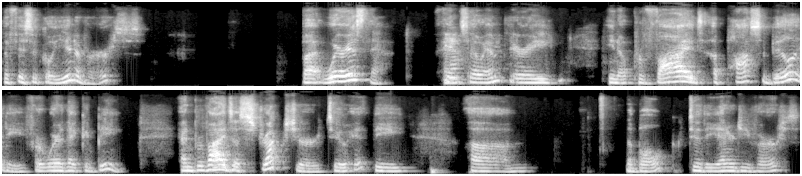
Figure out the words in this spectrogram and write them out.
the physical universe. But where is that? And yeah. so M theory, you know, provides a possibility for where they could be and provides a structure to it, the um, the bulk, to the energy verse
